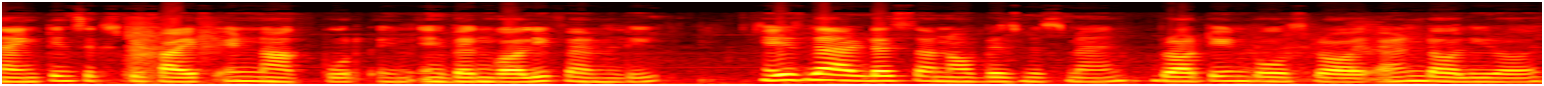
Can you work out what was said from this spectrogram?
1965 in Nagpur in a Bengali family. He is the eldest son of businessman Brotin Bose Roy and Dolly Roy.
